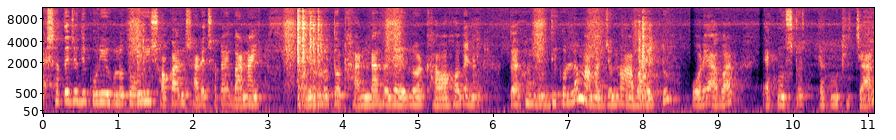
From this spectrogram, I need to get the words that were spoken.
একসাথে যদি করি এগুলো তো ওই সকাল সাড়ে ছটায় বানাই, এগুলো তো ঠান্ডা হয়ে যায়, এগুলো আর খাওয়া হবে না। তো এখন বুদ্ধি করলাম আমার জন্য আবার একটু পরে আবার এক মুষ্টো এক মুঠি চাল,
